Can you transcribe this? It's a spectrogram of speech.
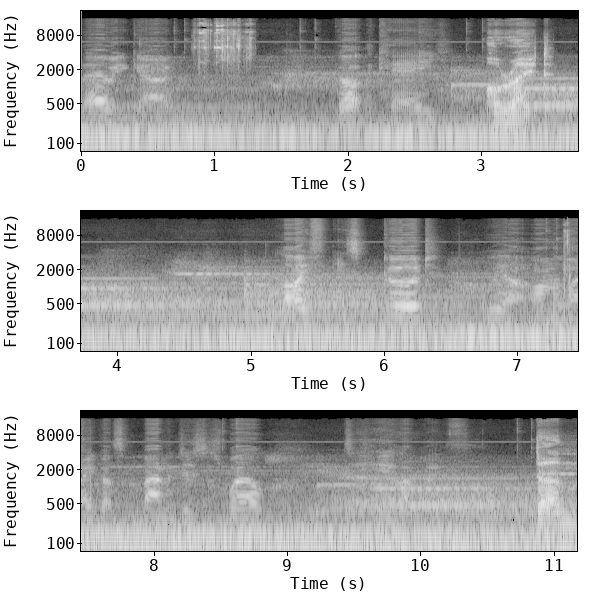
There we go. Got the key. All right. Life is good. We are on the way. Got some bandages as well to heal up with. Done.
